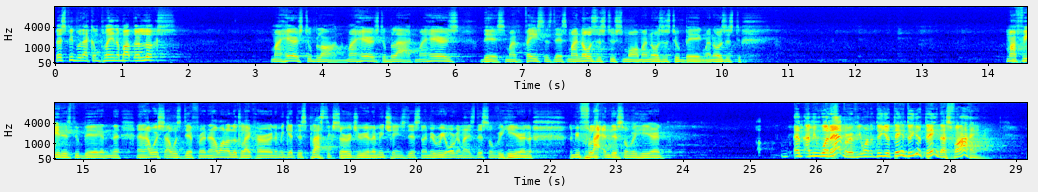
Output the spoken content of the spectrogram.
There's people that complain about their looks. My hair is too blonde. My hair is too black. My hair is this. My face is this. My nose is too small. My nose is too big. My nose is too. My feet is too big, and, and I wish I was different, and I want to look like her. Let me get this plastic surgery, and let me change this, and let me reorganize this over here, and let me flatten this over here. And, uh, I mean, whatever. If you want to do your thing, do your thing. That's fine.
